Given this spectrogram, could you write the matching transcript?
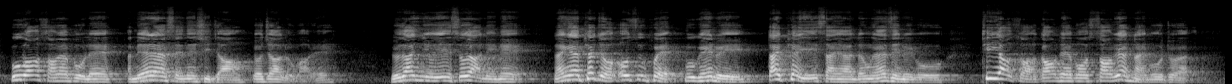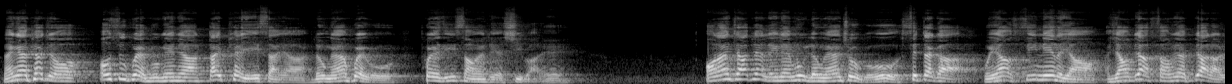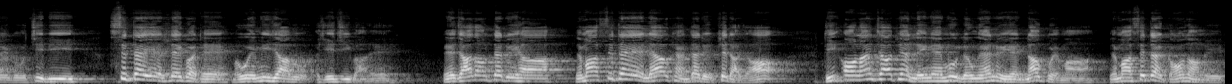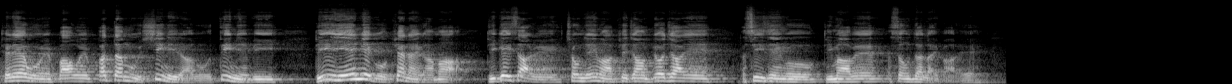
ပူးပေါင်းဆောင်ရွက်ဖို့လည်းအမြဲတမ်းဆင်သင့်ရှိကြောင်းပြောကြားလိုပါတယ်။ မြို့သားညီညွတ်ရေးအစိုးရအနေနဲ့နိုင်ငံဖြတ်ကျော်အုပ်စုဖွဲ့မှုခင်းတွေတိုက်ဖြတ်ရေးဆိုင်ရာလုပ်ငန်းစဉ်တွေကိုထိရောက်စွာအကောင့်ထဲပေါ်ဆောင်ရွက်နိုင်မှုအတွက်နိုင်ငံဖြတ်ကျော်အုပ်စုဖွဲ့မှုခင်းများတိုက်ဖြတ်ရေးဆိုင်ရာလုပ်ငန်းအဖွဲ့ကိုဖွဲ့စည်းဆောင်ရွက်လျက်ရှိပါတယ်။အွန်လိုင်းကြားဖြတ်လိမ်လည်မှုလုပ်ငန်းအချို့ကိုစစ်တပ်ကဝင်ရောက်စီးနင်းတဲ့အောင်အယောင်ပြဆောင်ရွက်ပြတာတွေကိုကြည့်ပြီးစစ်တပ်ရဲ့လှည့်ကွက်ထဲမဝင်မိကြဖို့အရေးကြီးပါတယ်။နေကြားသောတပ်တွေဟာမြန်မာစစ်တပ်ရဲ့လက်အောက်ခံတပ်တွေဖြစ်တာကြောင့် ဒီအွန်လိုင်းကြားဖြတ်လိမ်လည်မှုလုပ်ငန်းတွေရဲ့နောက်ွယ်မှာမြန်မာစစ်တပ်ခေါင်းဆောင်တွေထဲထဲဝင်ဝင်ပါဝင်ပတ်သက်မှုရှိနေတာကိုသိမြင်ပြီးဒီအရင်းအမြစ်ကိုဖျက်နိုင်ကမှဒီကိစ္စတွေခြုံငိမ့်မှာဖြစ်ကြောင်းပြောကြရင်အစီအစဉ်ကိုဒီမှာပဲအဆုံးသတ်လိုက်ပါတယ်။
